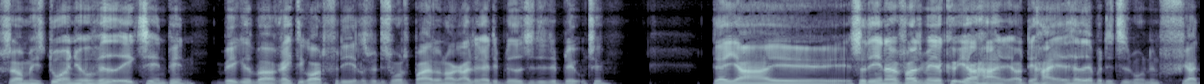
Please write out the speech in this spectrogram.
som historien jo ved, ikke til en pind, hvilket var rigtig godt, fordi ellers var de sorte spejder nok aldrig rigtig blevet til det, det blev til. Da jeg, øh, så det ender jo faktisk med, at jeg, jeg har, og det har, jeg- havde jeg på det tidspunkt, en Fiat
